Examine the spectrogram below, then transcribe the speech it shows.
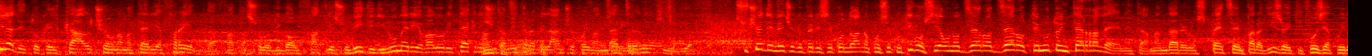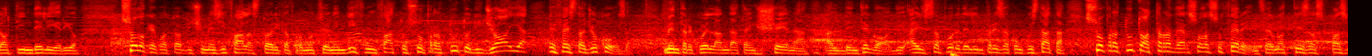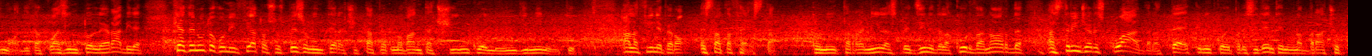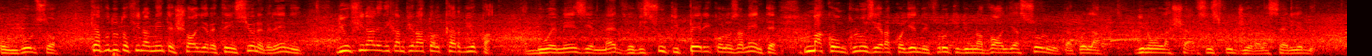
Chi le ha detto che il calcio è una materia fredda, fatta solo di gol fatti e subiti, di numeri e valori tecnici da mettere a bilancio e poi mandare in archivio? Succede invece che per il secondo anno consecutivo sia uno 0-0 ottenuto in terra veneta a mandare lo Spezia in paradiso ai tifosi aquilotti in delirio. Solo che 14 mesi fa la storica promozione in B fu un fatto soprattutto di gioia e festa giocosa, mentre quella andata in scena al Bentegodi ha il sapore dell'impresa conquistata soprattutto attraverso la sofferenza e un'attesa spasmodica, quasi intollerabile, che ha tenuto con il fiato sospeso sospeso un'intera città per 95 lunghi minuti. Alla fine però è stata festa, con i 3.000 spezzini della curva nord a stringere squadra, tecnico e presidente in un abbraccio convulso che ha potuto finalmente sciogliere tensione e veleni di un finale di campionato al cardiopalma. Due mesi e mezzo vissuti pericolosamente, ma conclusi raccogliendo i frutti di una voglia assoluta, quella di non lasciarsi sfuggire la Serie B.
